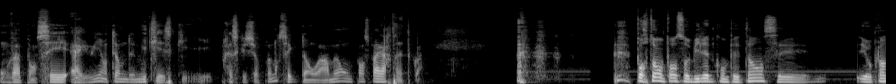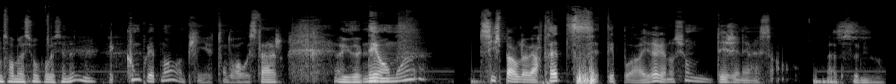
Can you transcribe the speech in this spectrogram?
on va penser à lui en termes de métier ce qui est presque surprenant c'est que dans Warhammer on ne pense pas à la retraite quoi. Pourtant on pense au billet de compétences et, au plan de formation professionnelle. Complètement et puis ton droit au stage. Exactement. néanmoins si je parle de la retraite, c'était pour arriver à la notion de dégénérescence. Absolument.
